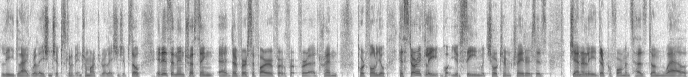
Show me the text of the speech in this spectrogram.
lead lag relationships kind of intermarket relationships so it is an interesting uh, diversifier for, for for a trend portfolio historically what you've seen with short-term traders is generally their performance has done well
